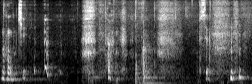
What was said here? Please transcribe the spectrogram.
Ну, окей. Так. Все.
